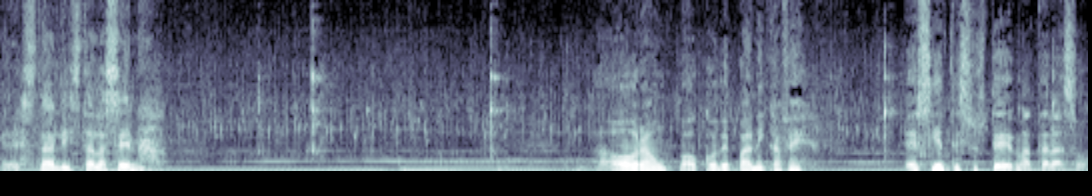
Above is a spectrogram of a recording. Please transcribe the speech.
Está lista la cena. Ahora un poco de pan y café. Eh, siéntese usted, Matarazo.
